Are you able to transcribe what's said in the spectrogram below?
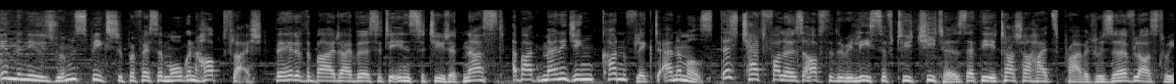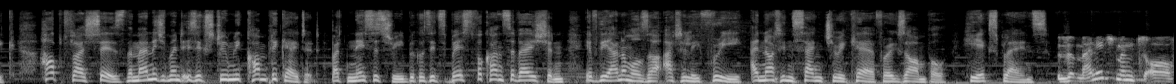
In the newsroom speaks to Professor Morgan Hauptfleisch, the head of the Biodiversity Institute at NUST, about managing conflict animals. This chat follows after the release of two cheetahs at the Etosha Heights Private Reserve last week. Hauptfleisch says the management is extremely complicated, but necessary because it's best for conservation if the animals are utterly free and not in sanctuary care, for example. He explains. The management of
